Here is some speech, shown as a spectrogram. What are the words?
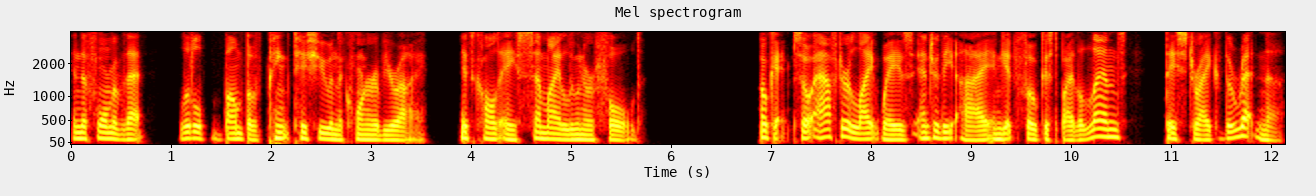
in the form of that little bump of pink tissue in the corner of your eye. It's called a semilunar fold. Okay, so after light waves enter the eye and get focused by the lens, they strike the retina.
